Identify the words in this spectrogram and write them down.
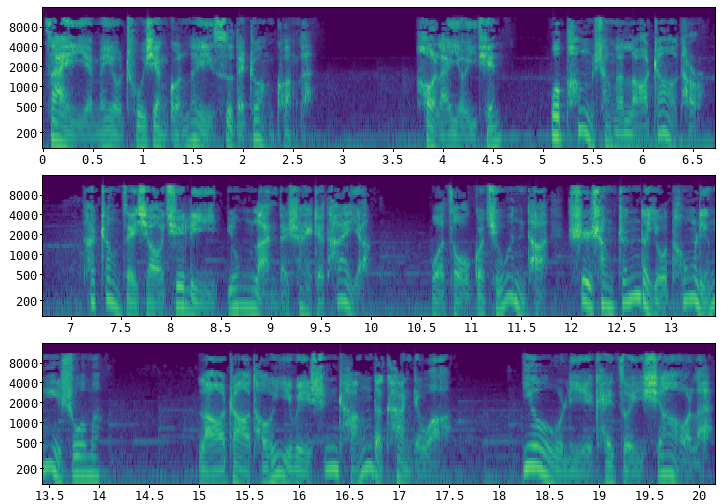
再也没有出现过类似的状况了。后来有一天，我碰上了老赵头，他正在小区里慵懒的晒着太阳。我走过去问他：“世上真的有通灵一说吗？”老赵头意味深长的看着我，又咧开嘴笑了。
